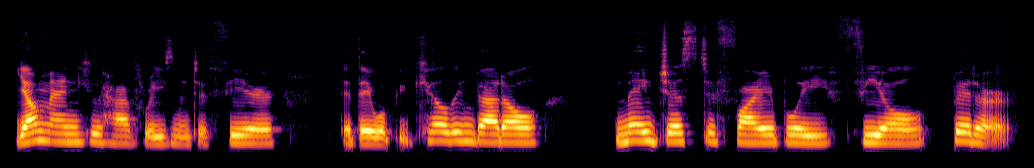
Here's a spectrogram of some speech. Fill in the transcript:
Young men who have reason to fear that they will be killed in battle may justifiably feel bitter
